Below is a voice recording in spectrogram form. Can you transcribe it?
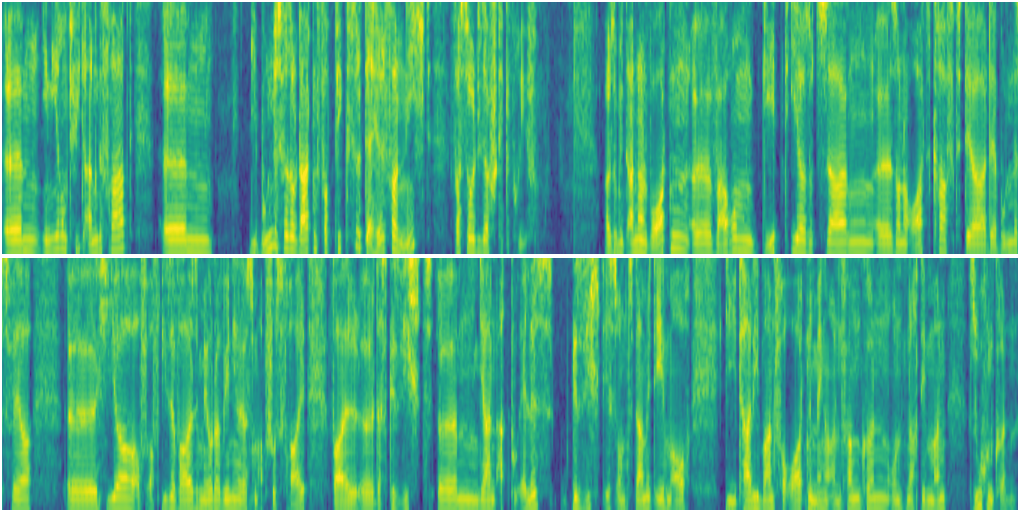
ähm, in ihrem Tweet angefragt, ähm, die Bundeswehrsoldaten verpixelt, der Helfer nicht. Was soll dieser Steckbrief? Also mit anderen Worten, äh, warum gebt ihr sozusagen äh, so eine Ortskraft der, der Bundeswehr äh, hier auf, auf diese Weise mehr oder weniger zum Abschluss frei? Weil äh, das Gesicht ähm, ja ein aktuelles Gesicht ist und damit eben auch die Taliban vor Ort eine Menge anfangen können und nach dem Mann suchen können.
